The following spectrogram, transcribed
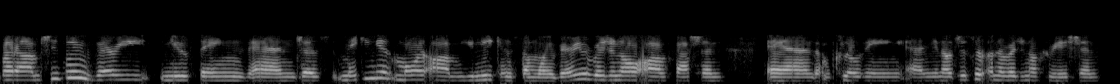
but um, she's doing very new things and just making it more um, unique in some way. Very original um, fashion and um, clothing, and you know, just an original creation.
